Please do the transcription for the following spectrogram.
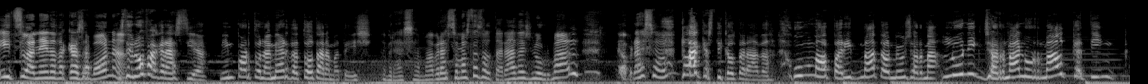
Ets la nena de casa bona. Hosti, no fa gràcia. M'importa una merda tot ara mateix. Abraça'm, abraça'm, estàs alterada, és normal. Abraça'm. Clar que estic alterada. Un malparit mata el meu germà, l'únic germà normal que tinc.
